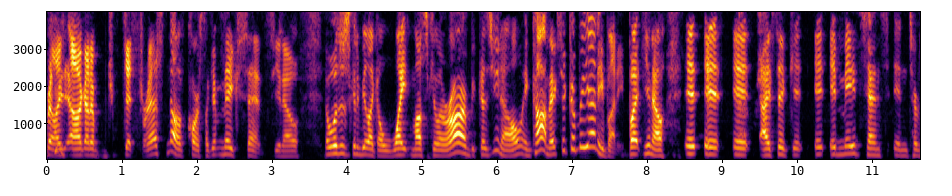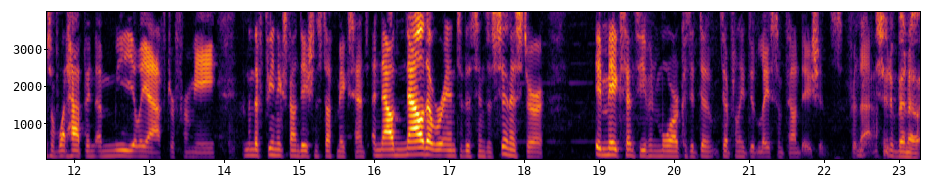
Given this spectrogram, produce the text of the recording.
Like, oh, I gotta get dressed? No, of course. Like, it makes sense, you know. It was just gonna be like a white muscular arm because you know, in comics, it could be anybody. But you know, it it it. I think it it it made sense in terms of what happened immediately after for me, and then the Phoenix Foundation stuff makes sense. And now now that we're into the Sins of Sinister. It makes sense even more because it de- definitely did lay some foundations for that. Should have been an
